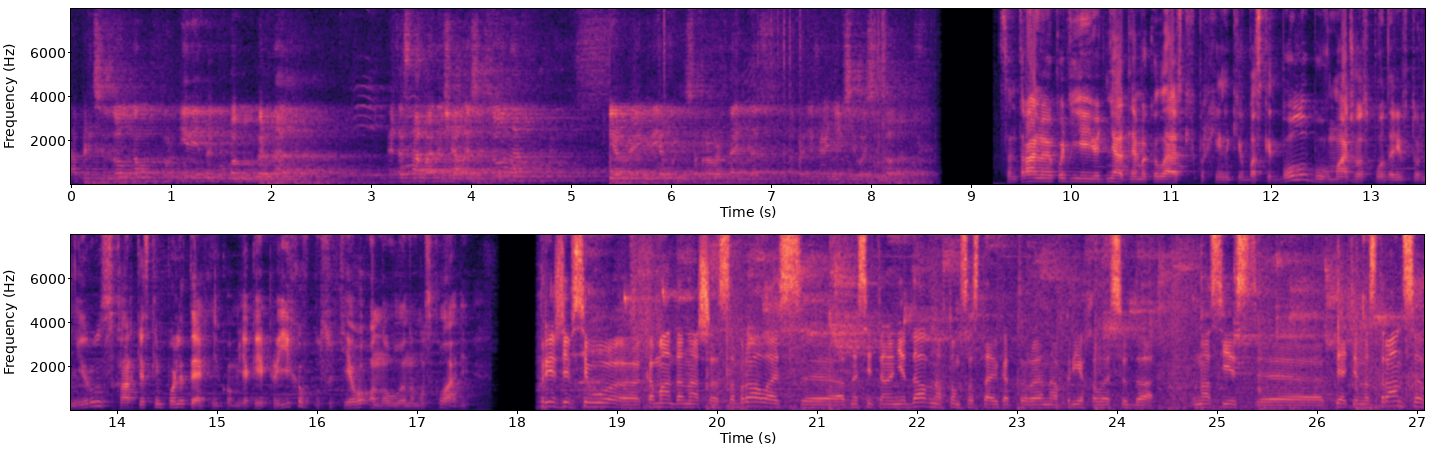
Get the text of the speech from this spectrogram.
на предсезонном турнире на Кубок Губернатора. Это самое начало сезона. Первая игре будет сопровождать нас на протяжении всего сезона. Центральною подією дня для миколаївських прихильників баскетболу був матч господарів турніру з харківським політехніком, який приїхав у суттєво оновленому складі. Прежде всего, э, команда наша собралась э, относительно недавно в том составе, который она приехала сюда. У нас есть э, пять иностранцев,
